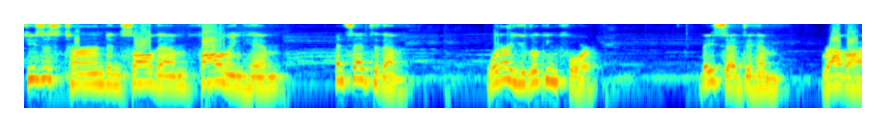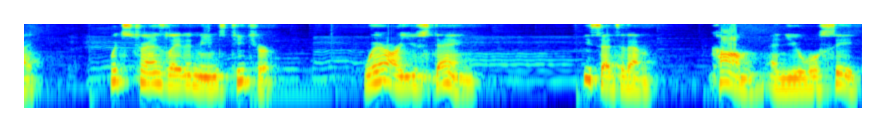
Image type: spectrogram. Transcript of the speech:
Jesus turned and saw them following him and said to them, What are you looking for? They said to him, Rabbi, which translated means teacher. Where are you staying? He said to them, Come, and you will see.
